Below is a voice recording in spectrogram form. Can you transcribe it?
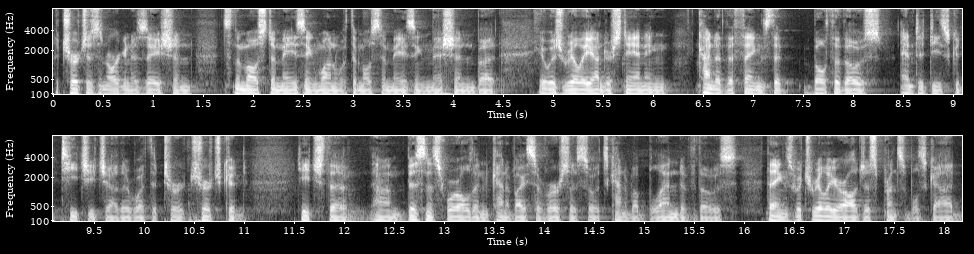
the church is an organization it's the most amazing one with the most amazing mission but it was really understanding kind of the things that both of those entities could teach each other what the church could teach the um, business world and kind of vice versa. So it's kind of a blend of those things which really are all just principles god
